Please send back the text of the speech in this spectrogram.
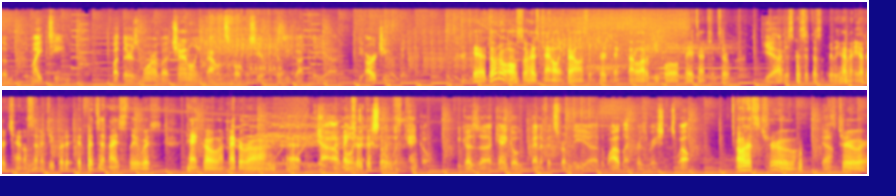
the, the Might team, but there's more of a channeling balance focus here because we've got the uh, the open. Yeah, Dodo also has channeling balance, which I think not a lot of people pay attention to. Yeah, just because it doesn't really have any other channel synergy, but it, it fits in nicely with Kanko and Megara. Uh, yeah, oh, makes it a good choice. with Kanko because uh, Kanko benefits from the uh, the wildlife preservation as well. oh, that's true. Yeah. That's true.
